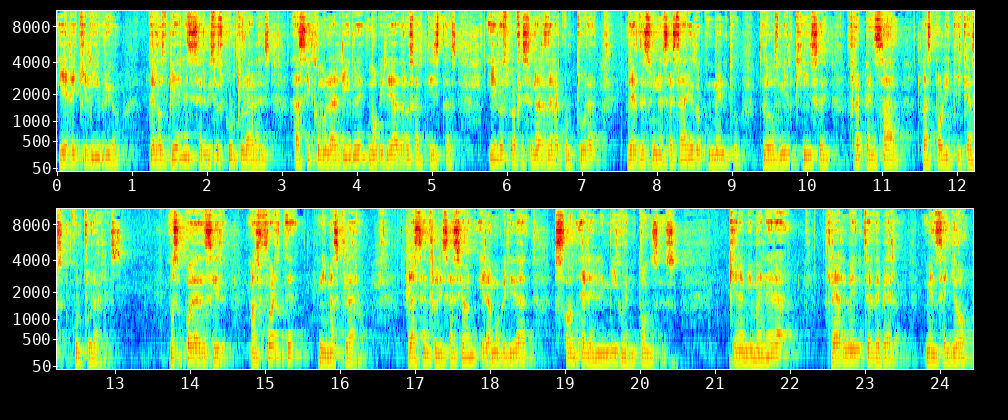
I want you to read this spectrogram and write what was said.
y el equilibrio de los bienes y servicios culturales, así como la libre movilidad de los artistas y los profesionales de la cultura desde su necesario documento de 2015, Repensar las políticas culturales. No se puede decir más fuerte ni más claro. La centralización y la movilidad son el enemigo entonces, quien a mi manera realmente de ver me enseñó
